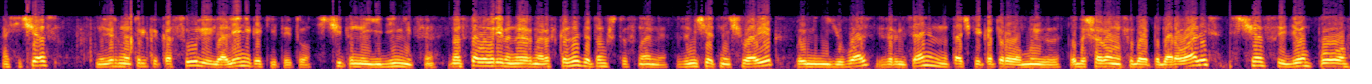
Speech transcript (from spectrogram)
А сейчас наверное, только косули или олени какие-то, и то считанные единицы. Настало время, наверное, рассказать о том, что с нами замечательный человек по имени Юваль, израильтянин, на тачке которого мы из Шарона сюда и подорвались. Сейчас идем по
